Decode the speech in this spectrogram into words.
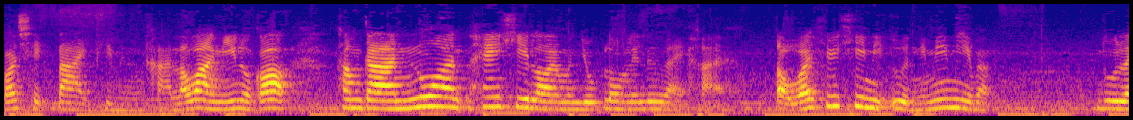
ก็เช็คตาอีกทีนึงค่ะ ระหว่างนี้หนูก็ทำการนวดให้คีรอยมันยุบลงเรื่อยๆ ค่ะ แต่ว่าที่คลินิกอื่นนี่ไม่มีแบบ ดูแล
